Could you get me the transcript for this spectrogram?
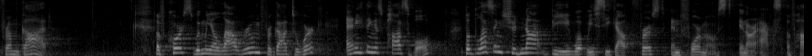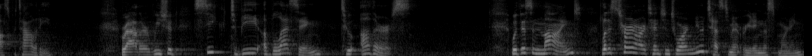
from God. Of course, when we allow room for God to work, anything is possible, but blessing should not be what we seek out first and foremost in our acts of hospitality. Rather, we should seek to be a blessing to others. With this in mind, let us turn our attention to our New Testament reading this morning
